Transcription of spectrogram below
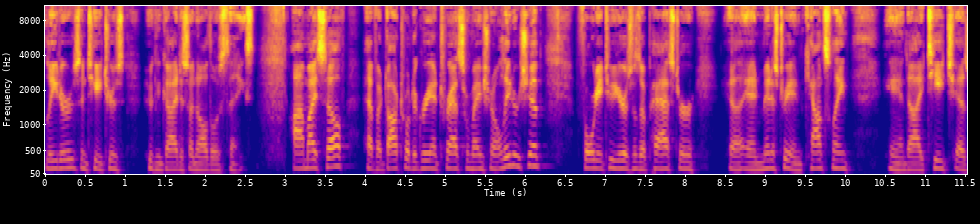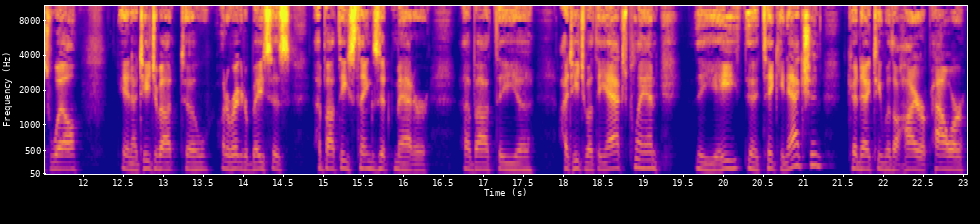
leaders and teachers who can guide us on all those things. I myself have a doctoral degree in transformational leadership, 42 years as a pastor uh, in ministry and counseling, and I teach as well. And I teach about uh, on a regular basis about these things that matter. About the, uh, I teach about the ACTS plan, the uh, taking action, connecting with a higher power,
